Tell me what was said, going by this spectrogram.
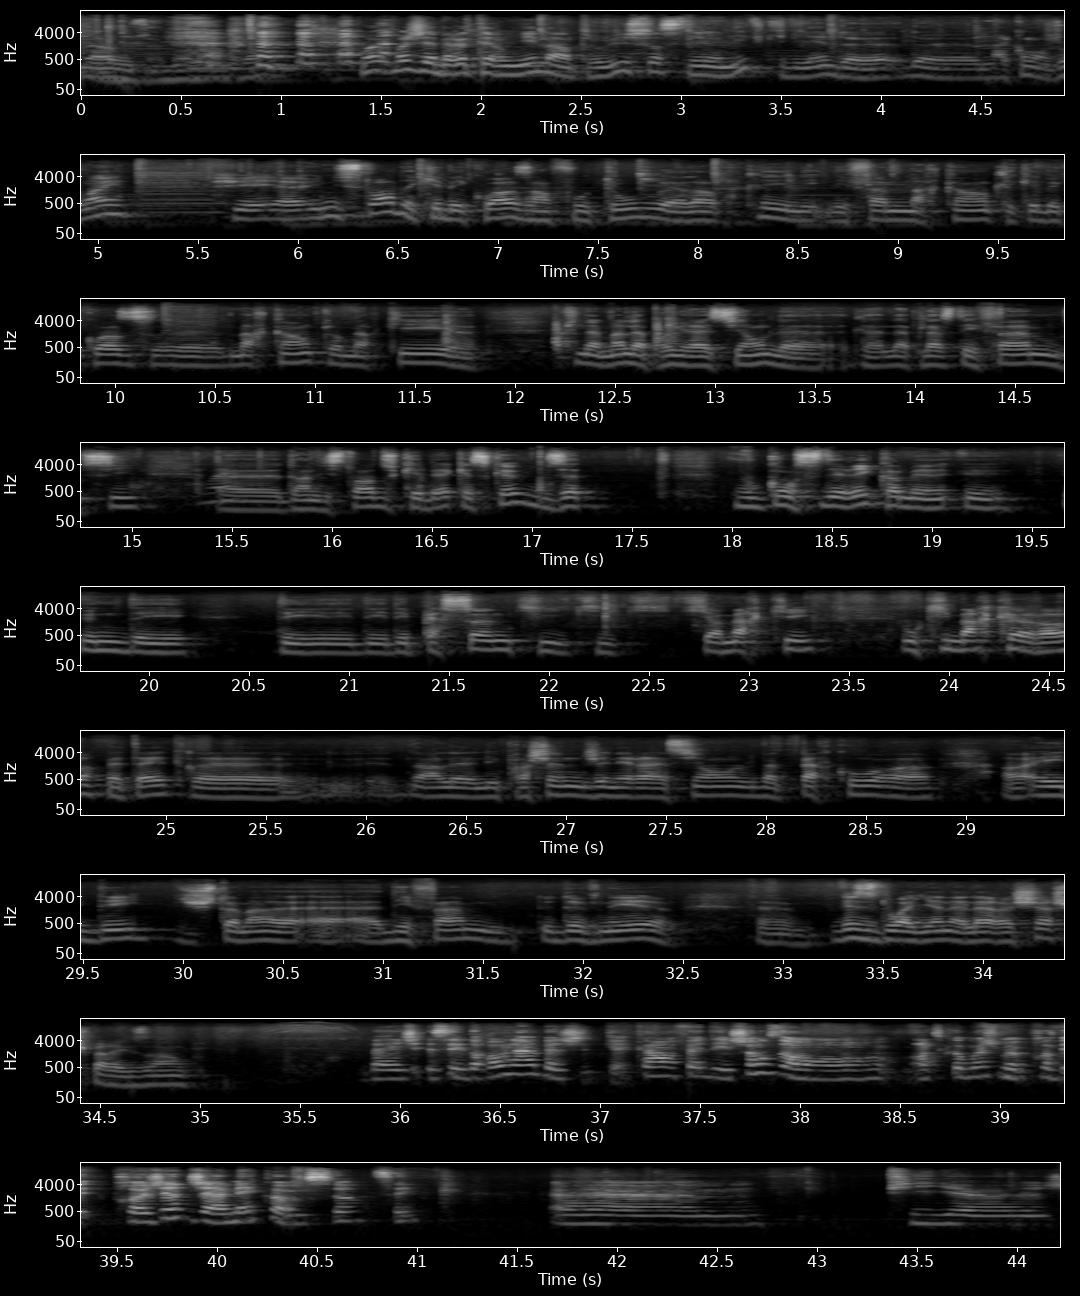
moi, moi j'aimerais terminer l'entrevue. Ça, c'est un livre qui vient de, de ma conjointe. Puis euh, une histoire de Québécoises en photo. Alors, toutes les, femmes marquantes, les Québécoises euh, marquantes qui ont marqué euh, finalement la progression de la, place des femmes aussi dans l'histoire du Québec. Est-ce que vous êtes, vous considérez comme une, des, des, personnes qui, qui, a marqué ou qui marquera peut-être dans les prochaines générations, votre parcours a, aidé justement à, des femmes de devenir vice-doyennes à la recherche, par exemple? Ben, c'est drôle, hein? quand on fait des choses, on... en tout cas, moi, je me projette jamais comme ça, tu sais. Euh, puis euh,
